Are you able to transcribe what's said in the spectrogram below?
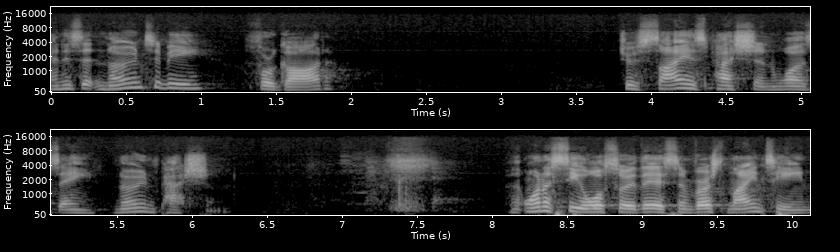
And is it known to be for God? Josiah's passion was a known passion. I want to see also this in verse 19.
